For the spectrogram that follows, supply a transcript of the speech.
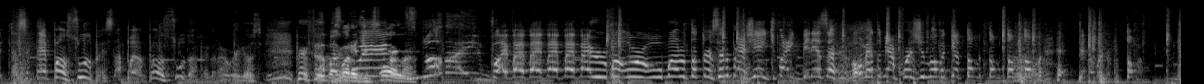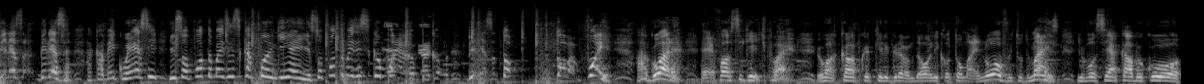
você tá, você tá pançudo, pai. Você tá pan, pançudo. Pelo amor de Deus. Perfeito. Fora de forma. Vai. Vai, vai, vai, vai, vai, vai, o, o, mano tá torcendo pra gente, vai, beleza? Aumenta minha força de novo aqui, toma, toma, toma, toma. É, toma. Beleza, beleza, acabei com esse e só falta mais esse capanguinho aí, só falta mais esse campa... Beleza, toma, toma, foi! Agora, é, fala o seguinte, pai, eu acabo com aquele grandão ali que eu tô mais novo e tudo mais, e você acaba com,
